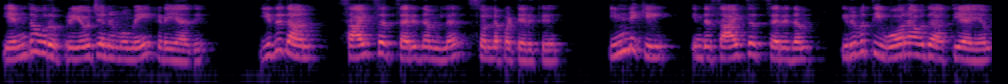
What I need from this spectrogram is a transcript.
எந்த ஒரு பிரயோஜனமுமே கிடையாது. இதுதான் சாய்சத் சரிதம்ல சொல்லப்பட்டிருக்கு. இன்னைக்கு இந்த சாய்சத் சரிதம் இருபத்தி ஓராவது அத்தியாயம்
